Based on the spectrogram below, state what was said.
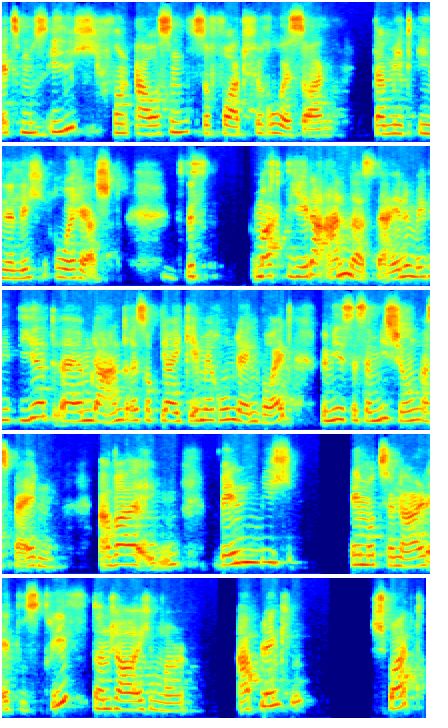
Jetzt muss ich von außen sofort für Ruhe sorgen, damit innerlich Ruhe herrscht. Das macht jeder anders. Der eine meditiert, ähm, der andere sagt, ja, ich gehe eine Runde in den Wald. Bei mir ist es eine Mischung aus beiden. Aber ähm, wenn mich emotional etwas trifft, dann schaue ich mal ablenken, Sport,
